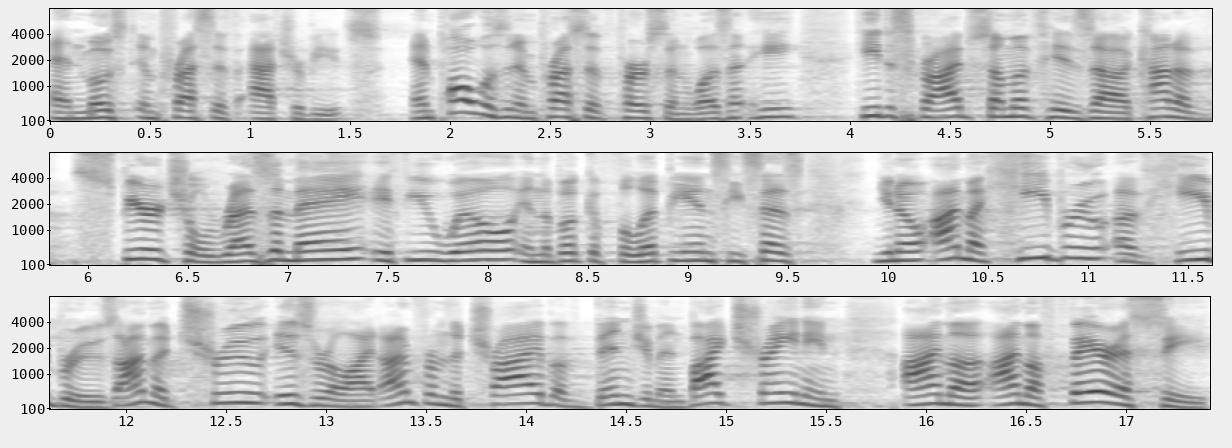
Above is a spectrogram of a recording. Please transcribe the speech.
and most impressive attributes. And Paul was an impressive person, wasn't he? He describes some of his uh, kind of spiritual resume, if you will, in the book of Philippians. He says, You know, I'm a Hebrew of Hebrews. I'm a true Israelite. I'm from the tribe of Benjamin. By training, I'm a, I'm a Pharisee.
